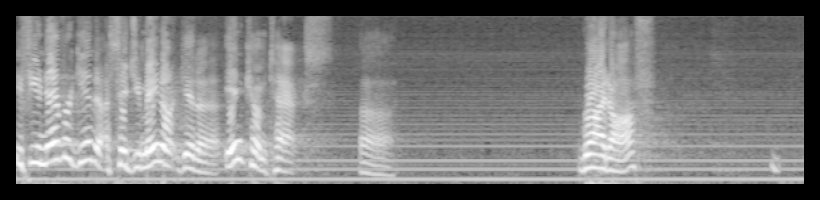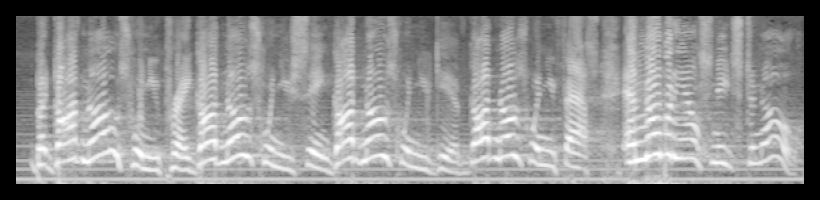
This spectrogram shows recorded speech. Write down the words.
If you never get it, I said, you may not get an income tax uh, write off, but God knows when you pray. God knows when you sing. God knows when you give. God knows when you fast. And nobody else needs to know.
